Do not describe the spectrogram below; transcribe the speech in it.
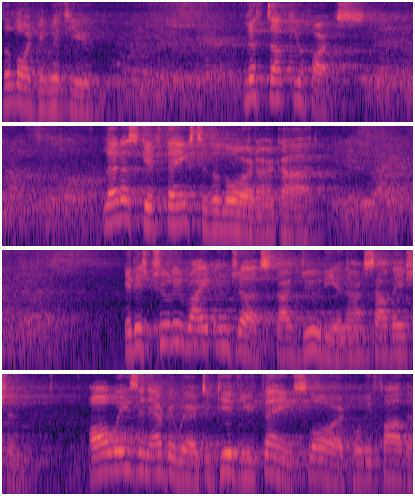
The Lord be with you. Lift up your hearts. Let us give thanks to the Lord our God. It is truly right and just, our duty and our salvation always and everywhere to give you thanks, Lord, Holy Father,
